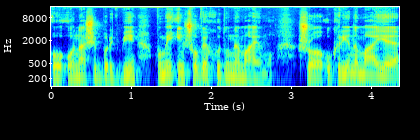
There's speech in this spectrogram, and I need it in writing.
у, у нашій боротьбі, бо ми іншого виходу не маємо. Що Україна має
